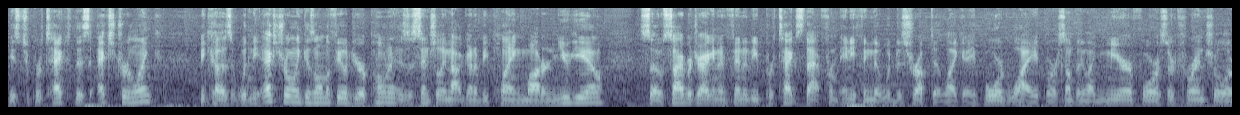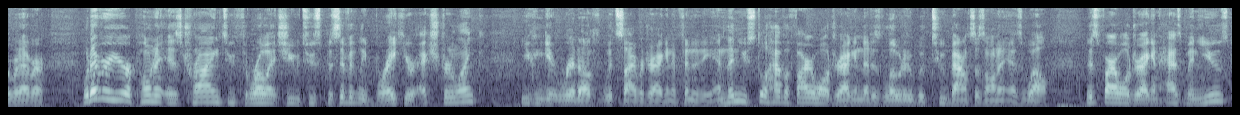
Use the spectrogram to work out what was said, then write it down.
is to protect this extra link, because when the extra link is on the field, your opponent is essentially not going to be playing modern Yu-Gi-Oh! So Cyber Dragon Infinity protects that from anything that would disrupt it, like a board wipe or something like Mirror Force or Torrential or whatever. Whatever your opponent is trying to throw at you to specifically break your extra link, you can get rid of with Cyber Dragon Infinity. And then you still have a Firewall Dragon that is loaded with two bounces on it as well. This Firewall Dragon has been used,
